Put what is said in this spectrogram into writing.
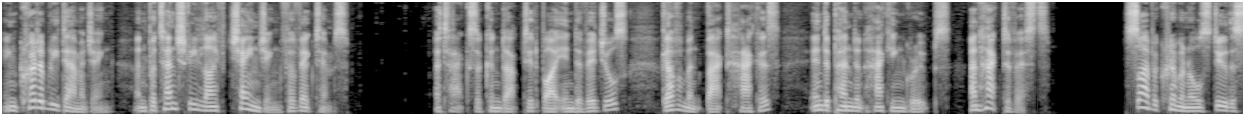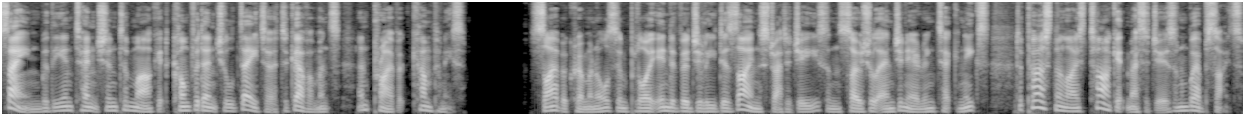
incredibly damaging, and potentially life changing for victims. Attacks are conducted by individuals, government backed hackers, independent hacking groups, and hacktivists. Cybercriminals do the same with the intention to market confidential data to governments and private companies. Cybercriminals employ individually designed strategies and social engineering techniques to personalize target messages and websites.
